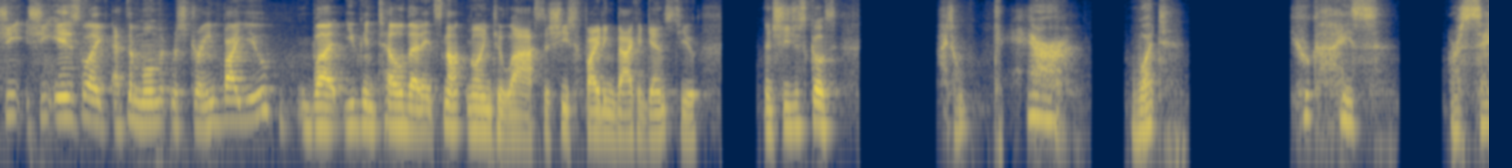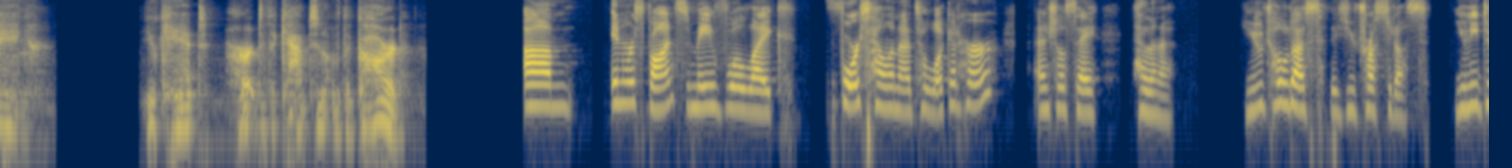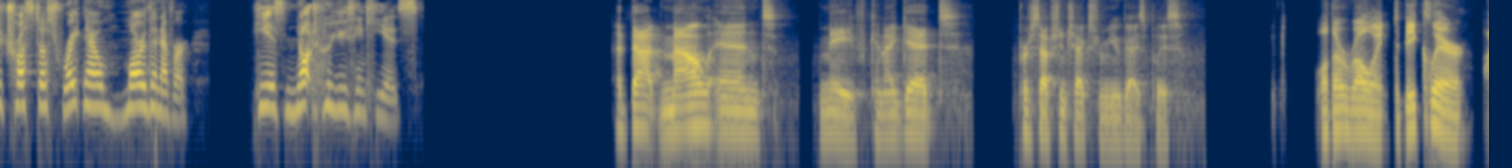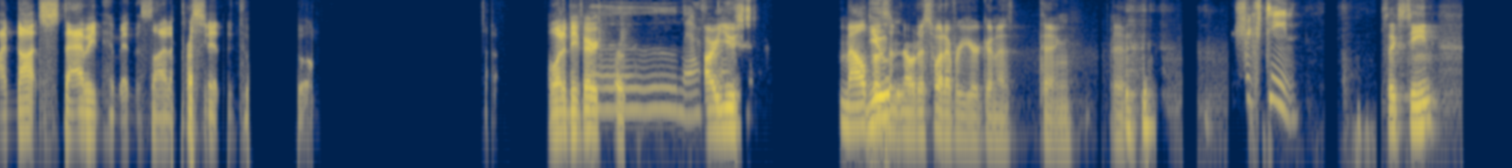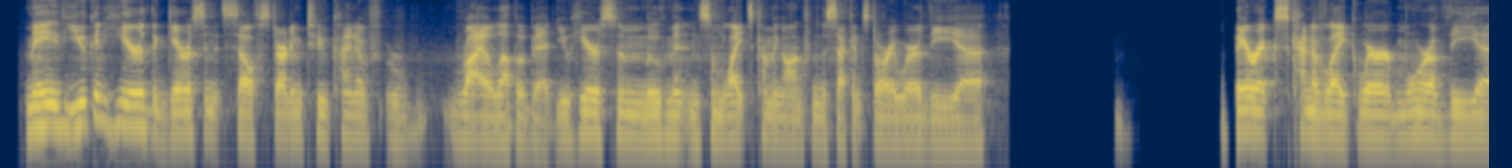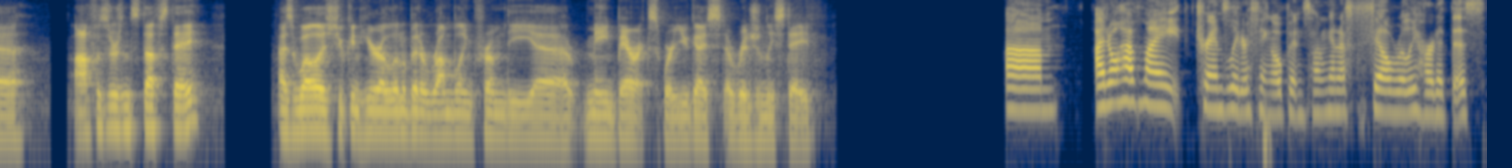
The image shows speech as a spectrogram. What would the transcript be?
She she is like at the moment restrained by you, but you can tell that it's not going to last as she's fighting back against you. And she just goes, I don't care what you guys are saying. You can't hurt the captain of the guard. Um, in response, Maeve will like force Helena to look at her and she'll say, Helena, you told us that you trusted us. You need to trust us right now more than ever. He is not who you think he is. At that, Mal and Maeve, can I get perception checks from you guys, please? While they're rolling, to be clear, I'm not stabbing him in the side. I'm pressing it into him. I want to be very oh, clear. Oh, Are you Mal You- doesn't notice whatever you're gonna thing. It- 16. 16? Maeve, you can hear the garrison itself starting to kind of rile up a bit. You hear some movement and some lights coming on from the second story where the uh, barracks, kind of like where more of the uh, officers and stuff stay, as well as you can hear a little bit of rumbling from the uh, main barracks where you guys originally stayed. Um, I don't have my translator thing open, so I'm gonna fail really hard at this.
